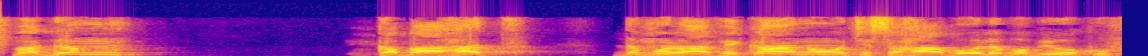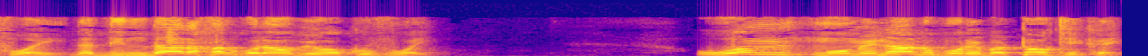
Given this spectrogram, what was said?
شپغم قباحت د منافقانو چې صحابو له بي وقوف وای د دیندار خلکو له بي وقوف وای وم مؤمنانو پورې بټو کې کوي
